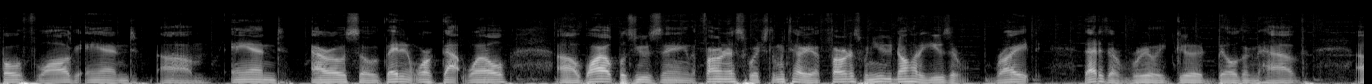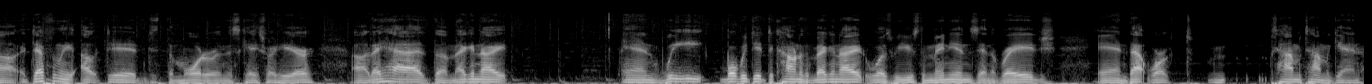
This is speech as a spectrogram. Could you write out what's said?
both log and um, and arrows, so they didn't work that well. Uh, Wild was using the furnace, which let me tell you, a furnace, when you know how to use it right, that is a really good building to have. Uh, it definitely outdid the mortar in this case right here. Uh, they had the Mega Knight, and we what we did to counter the Mega Knight was we used the minions and the Rage, and that worked time and time again.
